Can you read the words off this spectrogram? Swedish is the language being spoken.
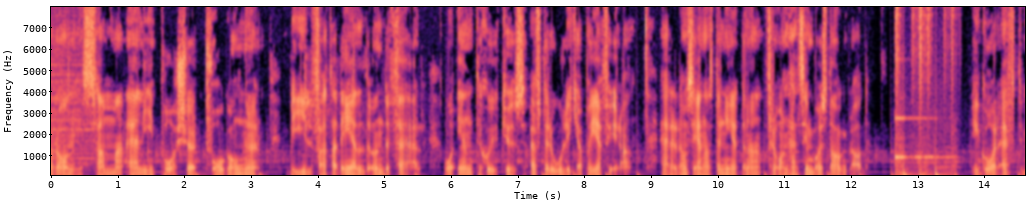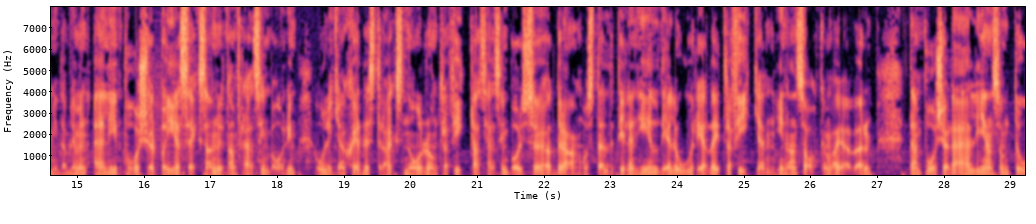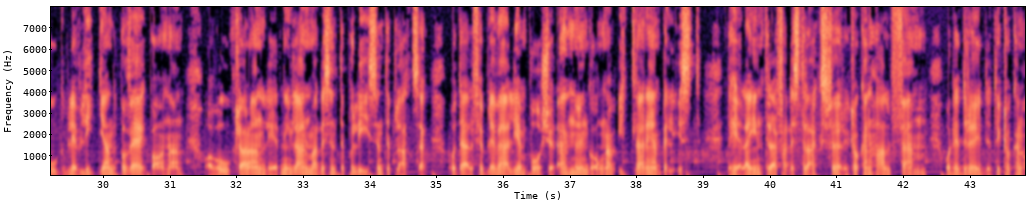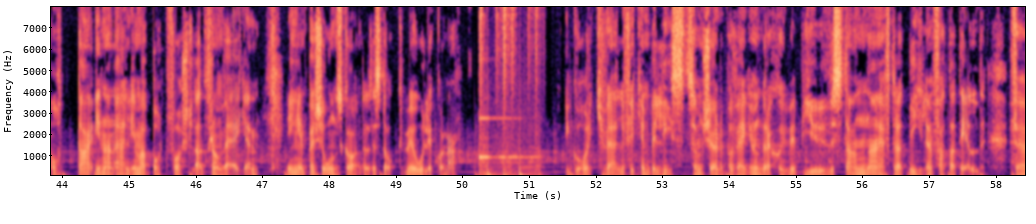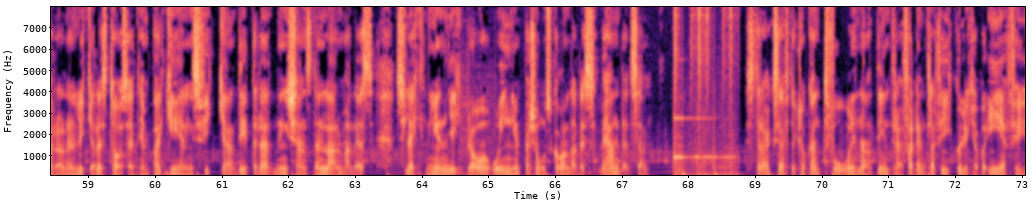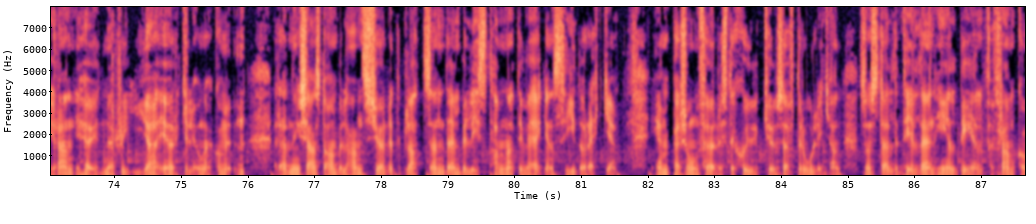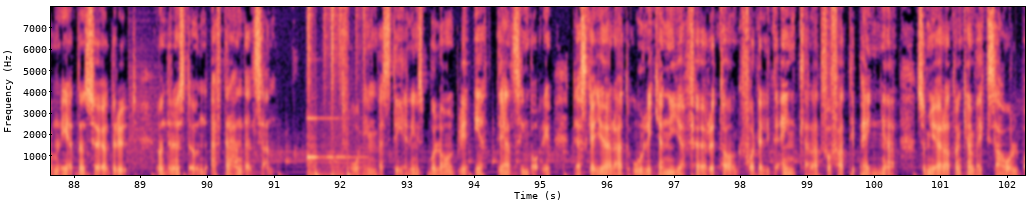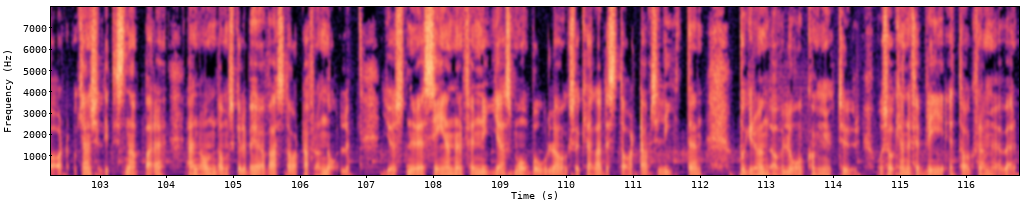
morgon, samma älg påkörd två gånger. Bil fattade eld under färd och en till sjukhus efter olycka på E4. Här är de senaste nyheterna från Helsingborgs Dagblad. Igår eftermiddag blev en älg påkörd på E6 utanför Helsingborg. Olyckan skedde strax norr om trafikplats Helsingborg södra och ställde till en hel del oreda i trafiken innan saken var över. Den påkörda älgen som dog blev liggande på vägbanan. Av oklar anledning larmades inte polisen till platsen och därför blev älgen påkörd ännu en gång av ytterligare en bilist. Det hela inträffade strax före klockan halv fem och det dröjde till klockan åtta innan älgen var bortforslad från vägen. Ingen person skadades dock vid olyckorna. Igår kväll fick en bilist som körde på väg 107 i Bjuv stanna efter att bilen fattat eld. Föraren lyckades ta sig till en parkeringsficka dit räddningstjänsten larmades. Släckningen gick bra och ingen person skadades vid händelsen. Strax efter klockan två i natt inträffade en trafikolycka på E4 i höjd med Rya i Örkelljunga kommun. Räddningstjänst och ambulans körde till platsen där en bilist hamnat i vägens sidoräcke. En person fördes till sjukhus efter olyckan som ställde till det en hel del för framkomligheten söderut under en stund efter händelsen investeringsbolag blir ett i Helsingborg. Det ska göra att olika nya företag får det lite enklare att få fatt i pengar som gör att de kan växa hållbart och kanske lite snabbare än om de skulle behöva starta från noll. Just nu är scenen för nya små bolag, så kallade startups, liten på grund av lågkonjunktur och så kan det förbli ett tag framöver.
